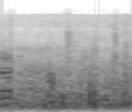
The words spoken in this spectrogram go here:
Yeah.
